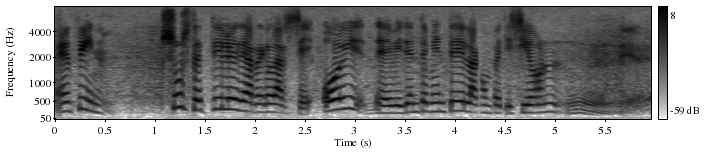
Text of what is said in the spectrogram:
En fin, susceptible de arreglarse. Hoy evidentemente la competición mm, eh,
